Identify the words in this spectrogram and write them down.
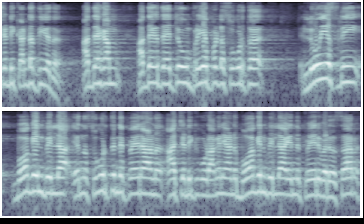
ചെടി കണ്ടെത്തിയത്. അദ്ദേഹം അദ്ദേഹത്തെ ഏറ്റവും പ്രിയപ്പെട്ട സുഹൃത്ത് ലൂയിസ് ഡി ബോഗൻ വില്ല എന്ന സുഹൃത്തിന്റെ പേരാണ് ആ ചെടിക്ക് കൂടെ. അങ്ങനെയാണ് ബോഗൻ വില്ല എന്ന് പേര് വരുന്നത്. സാർ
